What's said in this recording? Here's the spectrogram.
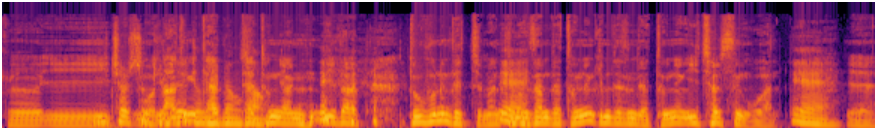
그이 이철승 뭐 나중에 대, 대통령이 다 두 분은 됐지만 예. 김영삼 대통령, 김대중 대통령, 이철승 의원. 예. 예,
